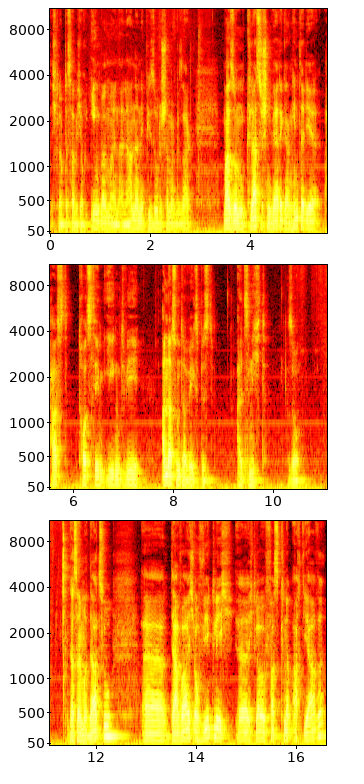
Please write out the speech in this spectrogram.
ich glaube, das habe ich auch irgendwann mal in einer anderen Episode schon mal gesagt, mal so einen klassischen Werdegang hinter dir hast, trotzdem irgendwie anders unterwegs bist als nicht. So, das einmal dazu. Äh, da war ich auch wirklich, äh, ich glaube, fast knapp acht Jahre.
